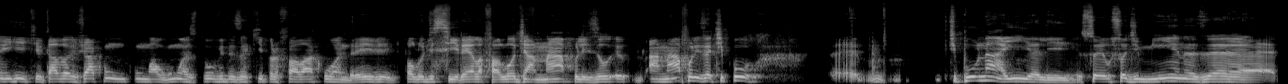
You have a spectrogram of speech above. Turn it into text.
Henrique, eu estava já com, com algumas dúvidas aqui para falar com o Andrei. Ele falou de Cirela, falou de Anápolis. Eu, eu, Anápolis é tipo. É, tipo Unaí ali. Eu sou, eu sou de Minas, é,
